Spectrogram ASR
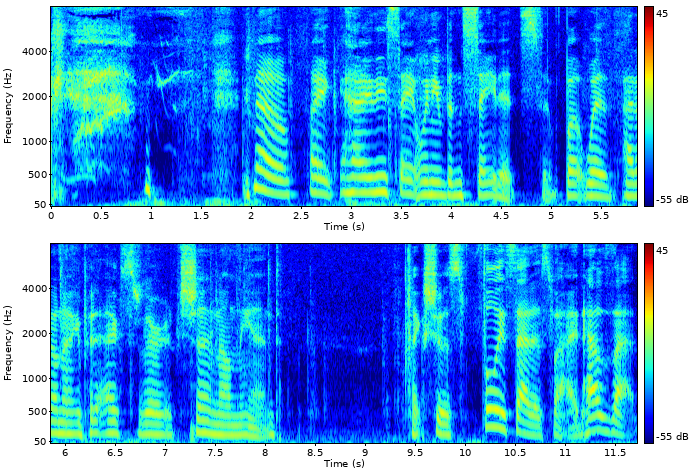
No, like how do you say it when you've been sated? But with I don't know, you put an extra chin on the end. Like she was fully satisfied. How's that?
